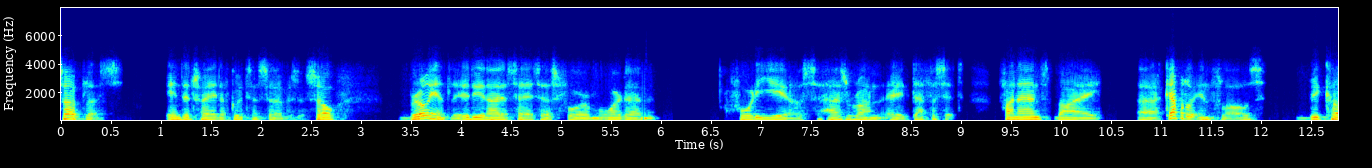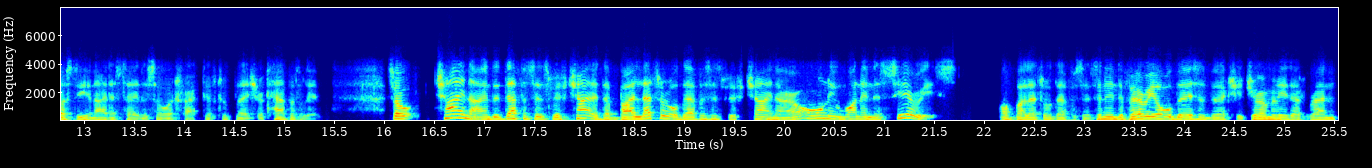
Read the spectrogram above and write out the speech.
surplus in the trade of goods and services. So brilliantly, the United States has for more than 40 years has run a deficit financed by uh, capital inflows because the United States is so attractive to place your capital in. So China and the deficits with China, the bilateral deficits with China are only one in a series of bilateral deficits. And in the very old days, it was actually Germany that ran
